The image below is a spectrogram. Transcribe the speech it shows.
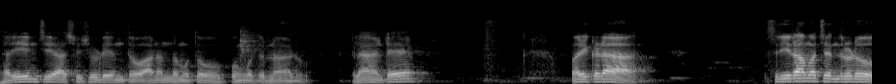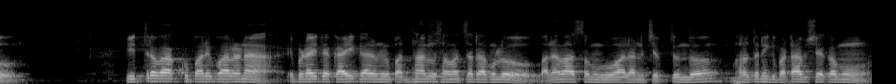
ధరించి ఆ శిష్యుడు ఎంతో ఆనందముతో పొంగుతున్నాడు. ఎలా అంటే మరి ఇక్కడ శ్రీరామచంద్రుడు పిత్రవాక్కు పరిపాలన ఎప్పుడైతే కైకలను పద్నాలుగు సంవత్సరములు వనవాసము పోవాలని చెప్తుందో భరతునికి పటాభిషేకము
